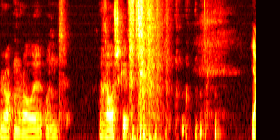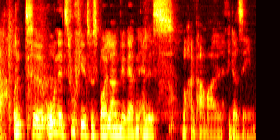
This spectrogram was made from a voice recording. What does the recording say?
Rock'n'Roll und Rauschgift. Ja, und äh, ohne zu viel zu spoilern, wir werden Alice noch ein paar Mal wiedersehen.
